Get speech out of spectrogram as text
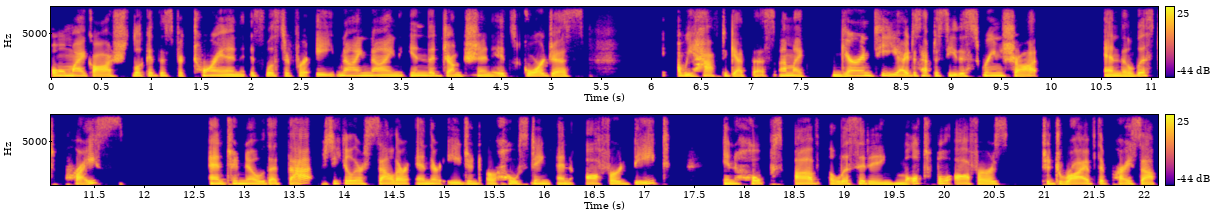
oh my gosh, look at this Victorian. It's listed for 899 in the junction. It's gorgeous. We have to get this. I'm like, guarantee I just have to see the screenshot and the list price and to know that that particular seller and their agent are hosting an offer date in hopes of eliciting multiple offers to drive the price up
